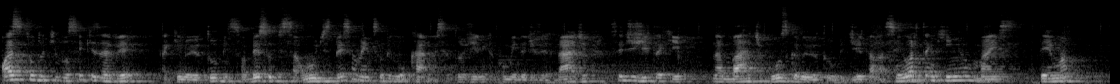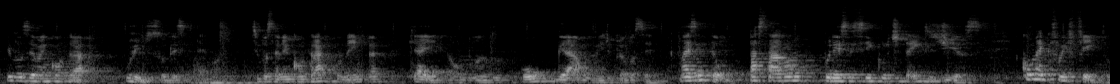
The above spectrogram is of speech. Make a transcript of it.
quase tudo que você quiser ver aqui no YouTube, saber sobre saúde, especialmente sobre low carb, cetogênica, comida de verdade, você digita aqui na barra de busca do YouTube. Digita lá Senhor Tanquinho mais tema e você vai encontrar o vídeo sobre esse tema. Se você não encontrar, comenta que aí eu mando ou gravo um vídeo para você. Mas então, passavam por esse ciclo de 10 dias. Como é que foi feito?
